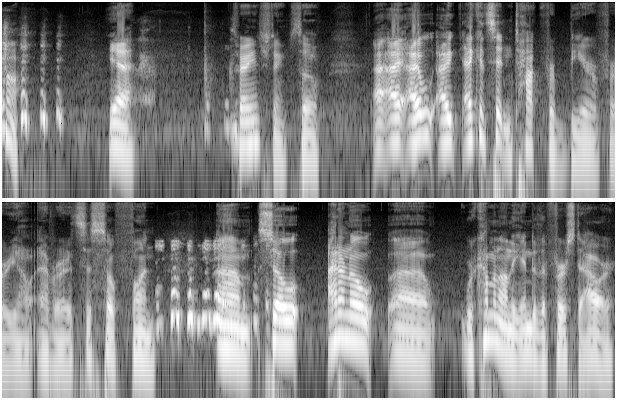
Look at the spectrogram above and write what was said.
Huh. Yeah, it's very interesting. So, I, I, I, I could sit and talk for beer for you know ever. It's just so fun. um, so I don't know. Uh, we're coming on the end of the first hour,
